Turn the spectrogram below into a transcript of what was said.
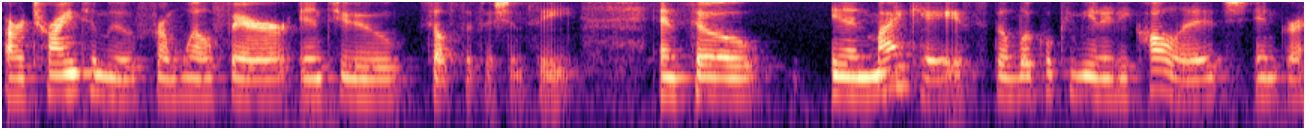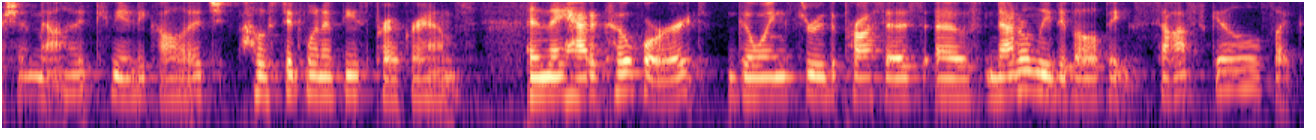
are trying to move from welfare into self sufficiency. And so in my case, the local community college in Gresham, Mount Hood Community College, hosted one of these programs. And they had a cohort going through the process of not only developing soft skills, like,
